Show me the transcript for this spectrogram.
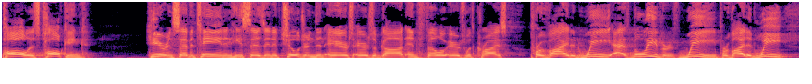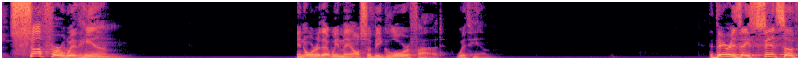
Paul is talking here in 17 and he says, and if children, then heirs, heirs of God and fellow heirs with Christ, provided we as believers, we, provided we suffer with him in order that we may also be glorified with him. There is a sense of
